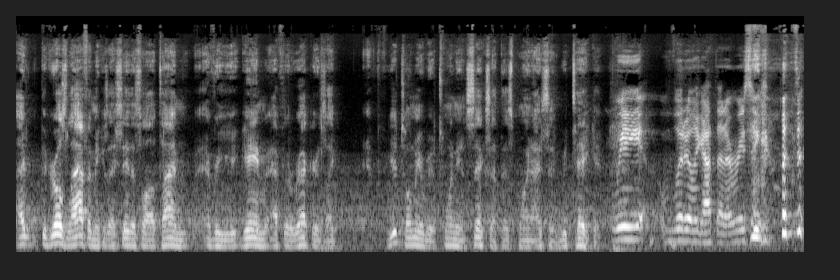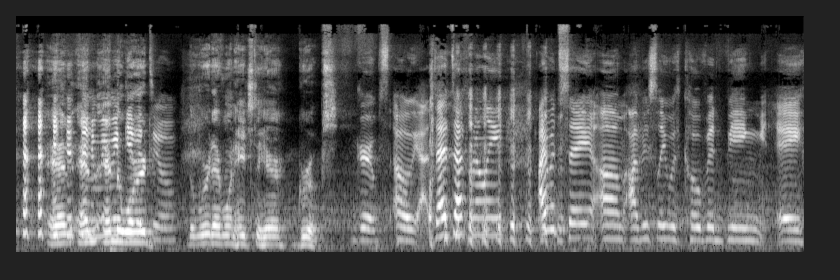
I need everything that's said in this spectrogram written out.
I, the girls laugh at me because I say this all the time every game after the records. Like, you told me we were 20 and 6 at this point, I said, we take it. We literally got that every single time. And, and, we and the would give it word, the word everyone hates to hear, groups. groups. Oh yeah, that definitely. I would say, um, obviously, with COVID being a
